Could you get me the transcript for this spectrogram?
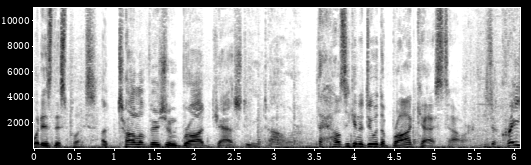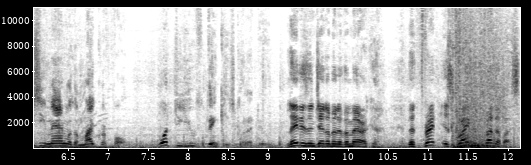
What is this place? A television broadcasting tower. What the hell's he gonna do with a broadcast tower? He's a crazy man with a microphone. What do you think he's gonna do? Ladies and gentlemen of America, the threat is right in front of us.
